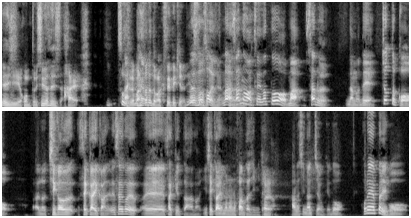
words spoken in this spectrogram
い。いやいや本当にすみませんでした。はい。そうですね。まあ、猿の惑星的なね。そうそうですね。まあ、はい猿の惑星だと、まあ、猿なので、ちょっとこう、あの、違う世界観。それこそ、えー、さっき言った、あの、異世界もののファンタジーみたいはな話になっちゃうけど、これやっぱりこ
